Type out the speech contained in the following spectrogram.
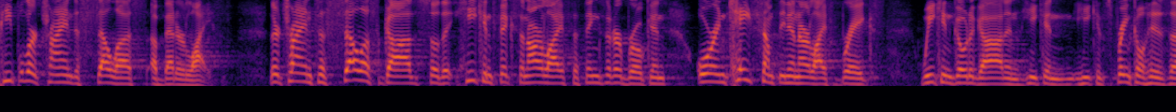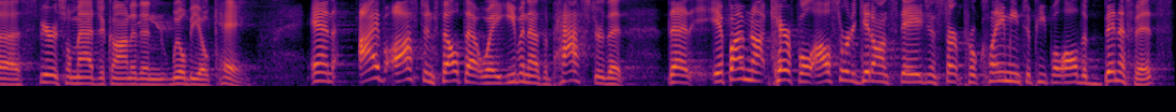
people are trying to sell us a better life. They're trying to sell us God so that He can fix in our life the things that are broken, or in case something in our life breaks, we can go to God and He can, he can sprinkle His uh, spiritual magic on it and we'll be okay. And I've often felt that way, even as a pastor, that that if I'm not careful, I'll sort of get on stage and start proclaiming to people all the benefits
